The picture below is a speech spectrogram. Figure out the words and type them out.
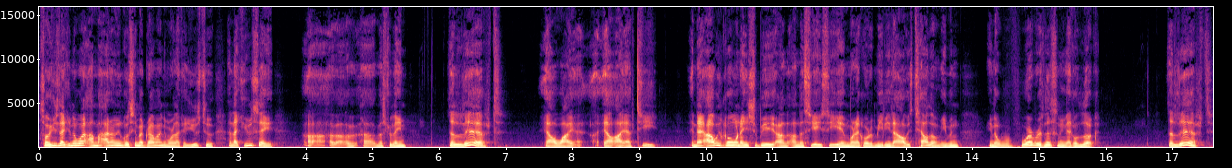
So he's like, you know what? I'm, I don't even go see my grandma anymore like I used to. And like you say, uh, uh, uh, Mr. Laign, the lift, L Y L I F T, and I always go when I used to be on, on the CAC and when I go to meetings, I always tell them, even you know whoever is listening, I go, look, the lift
